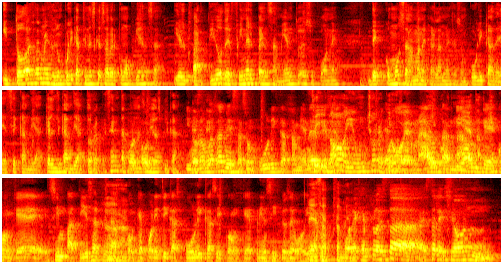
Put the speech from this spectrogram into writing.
Y toda esa administración pública tienes que saber cómo piensa. Y el partido define el pensamiento, se supone, de cómo se va a manejar la administración pública de ese candidato, que el candidato representa. Por eso me iba a explicar. Y no Este- nomás la administración pública, también Sí, el, no, el- y un chorro de el gobernado El gobernado también, también. Que, con qué simpatiza al final, Ajá. con qué políticas públicas y con qué principios de gobierno. Exactamente. Por ejemplo, esta, esta elección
